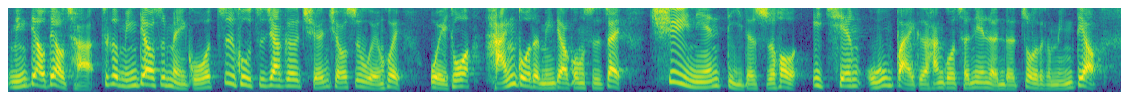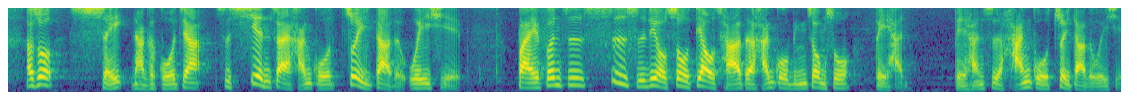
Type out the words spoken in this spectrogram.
民调调查，这个民调是美国智库芝加哥全球事务委员会委托韩国的民调公司，在去年底的时候，一千五百个韩国成年人的做这个民调。他说，谁哪个国家是现在韩国最大的威胁？百分之四十六受调查的韩国民众说北韩，北韩是韩国最大的威胁。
